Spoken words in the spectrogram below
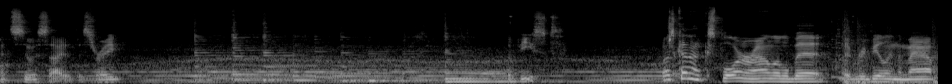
That's suicide at this rate. The beast. I was kind of exploring around a little bit, like revealing the map.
